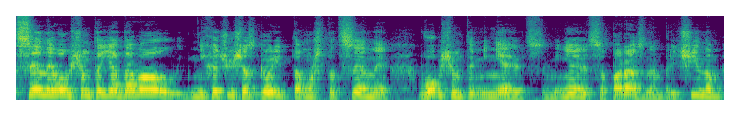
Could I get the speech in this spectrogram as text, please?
Цены, в общем-то, я давал, не хочу сейчас говорить, потому что цены, в общем-то, меняются. Меняются по разным причинам.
